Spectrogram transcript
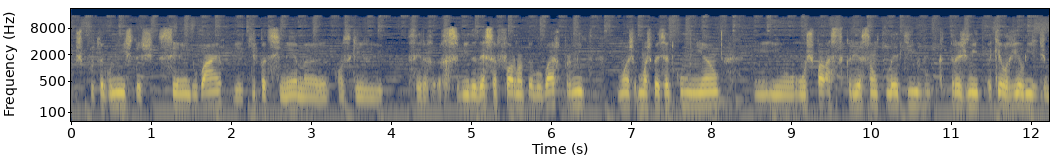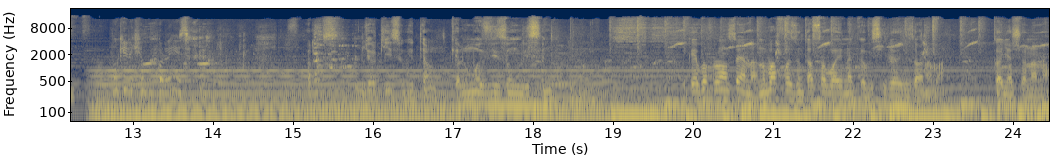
dos protagonistas serem do bairro e a equipa de cinema conseguir ser recebida dessa forma pelo bairro permite uma, uma espécie de comunhão e, e um, um, espaço de criação coletivo que transmite aquele realismo. O que é que é isso? Melhor que isso, então, que ela não avisa uma lição que é para falar uma cena, não vai fazer um caça-boi na cabeça da Arizona, mano. Ganha chona não.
